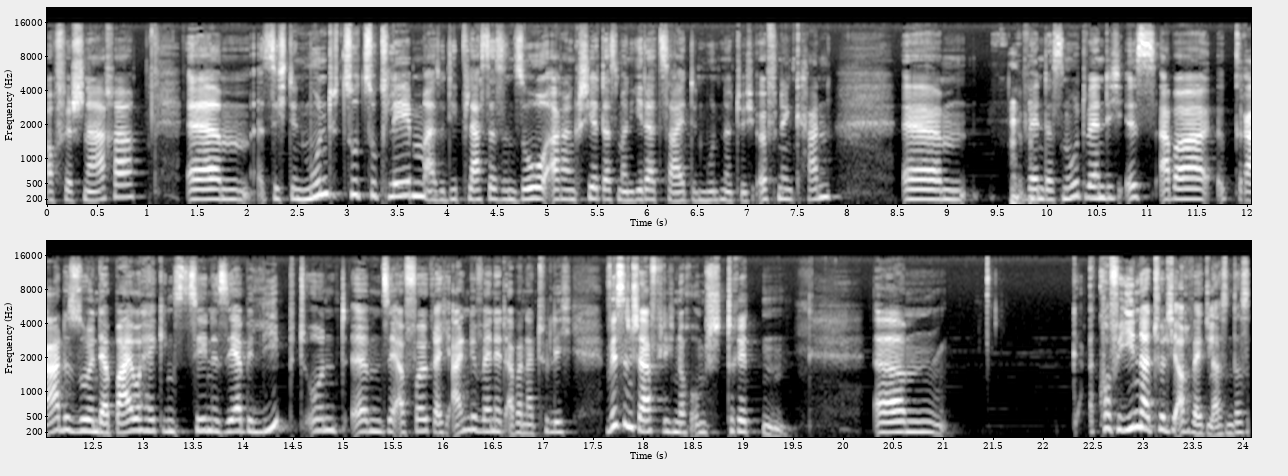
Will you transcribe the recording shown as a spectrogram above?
auch für Schnarcher, ähm, sich den Mund zuzukleben. Also die Pflaster sind so arrangiert, dass man jederzeit den Mund natürlich öffnen kann. Ähm, wenn das notwendig ist, aber gerade so in der Biohacking-Szene sehr beliebt und ähm, sehr erfolgreich angewendet, aber natürlich wissenschaftlich noch umstritten. Ähm, Koffein natürlich auch weglassen, das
